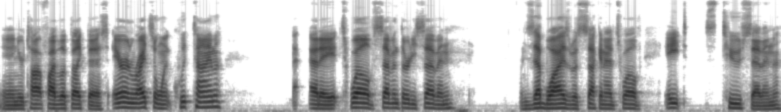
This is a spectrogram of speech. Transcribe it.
and your top five looked like this. Aaron Reutzel went quick time at a 12 737. Zeb Wise was second at 12 827.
